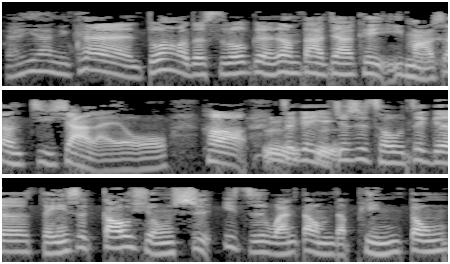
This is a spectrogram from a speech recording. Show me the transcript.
哎呀，你看多好的 slogan，让大家可以马上记下来哦。哈，这个也就是从这个等于是高雄市一直玩到我们的屏东，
